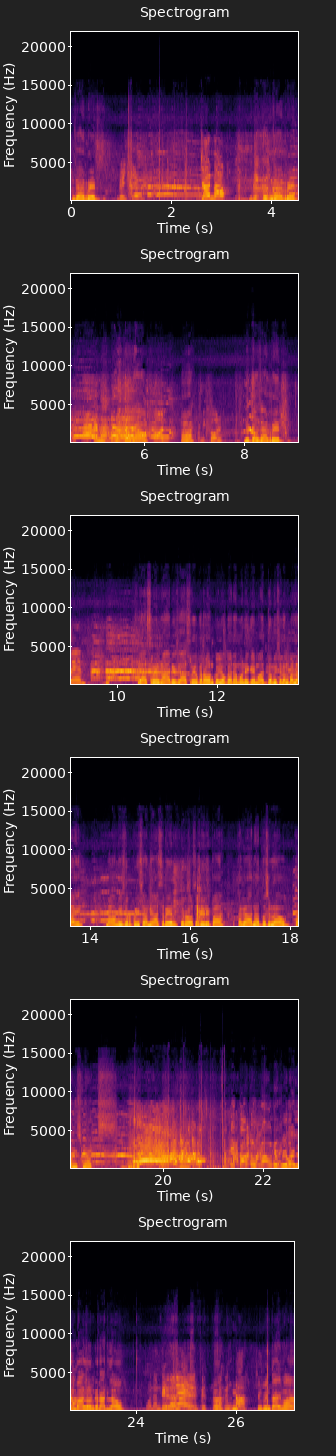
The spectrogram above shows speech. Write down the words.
Ano sa nga grade? grade 10. Jana, Ano sa nga grade? Ikaw? Nicole, Ha? Nicole, Nicole sa grade? 10. Si Asriel, naari si Asriel karon kuyoga na mo ni kay moadto mi silang balay. Na may sorpresa ni Asriel pero sa dili pa tagaan na to sila og pang snacks. Tagpila yung balon kada adlaw? 100. Ha? 50 imo ha.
